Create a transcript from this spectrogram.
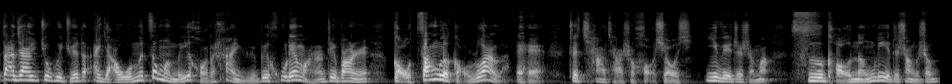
大家就会觉得，哎呀，我们这么美好的汉语被互联网上这帮人搞脏了、搞乱了。哎，这恰恰是好消息，意味着什么？思考能力的上升，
